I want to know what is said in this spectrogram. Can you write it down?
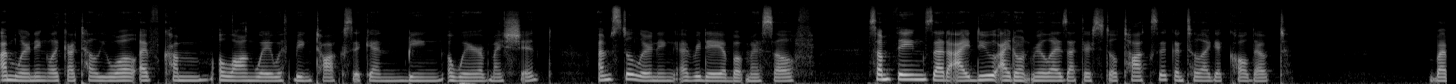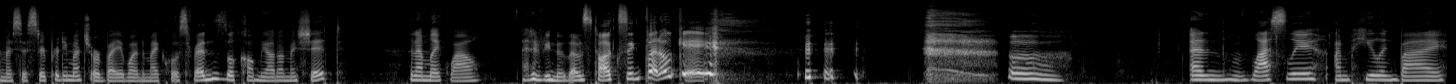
I'm learning, like I tell you all, I've come a long way with being toxic and being aware of my shit. I'm still learning every day about myself. Some things that I do, I don't realize that they're still toxic until I get called out by my sister pretty much or by one of my close friends. They'll call me out on my shit. And I'm like, wow, I didn't even know that was toxic, but okay. oh. And lastly, I'm healing by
